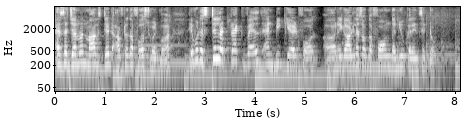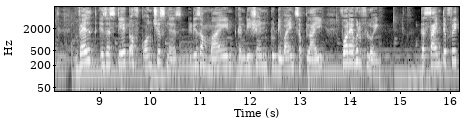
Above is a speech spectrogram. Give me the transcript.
as the German marks did after the First World War, he would still attract wealth and be cared for uh, regardless of the form the new currency took. Wealth is a state of consciousness, it is a mind conditioned to divine supply, forever flowing. The scientific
